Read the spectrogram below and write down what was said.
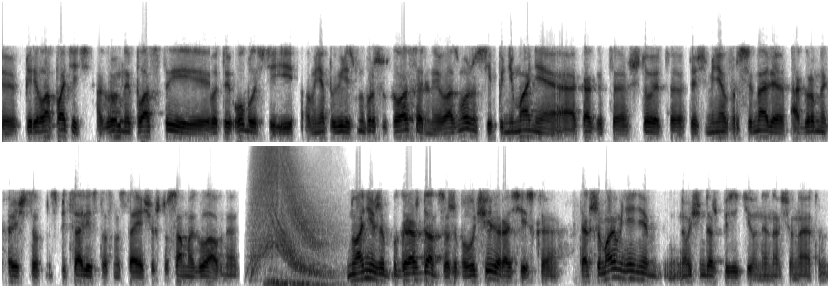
э, перелопатить огромные пласты в этой области, и у меня появились, ну, просто колоссальные возможности и понимание, а как это, что это. То есть у меня в арсенале огромное количество специалистов настоящих, что самое главное. Ну, они же, гражданство же получили российское, так что мое мнение очень даже позитивное на все на этом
